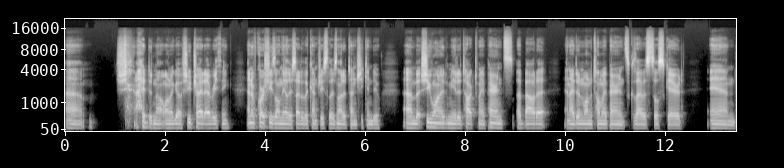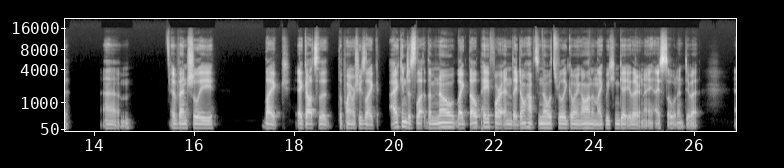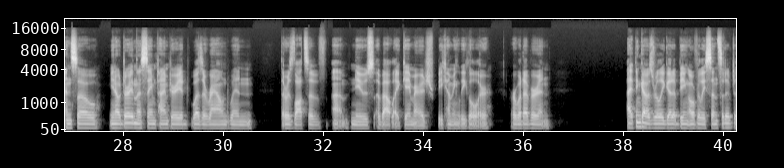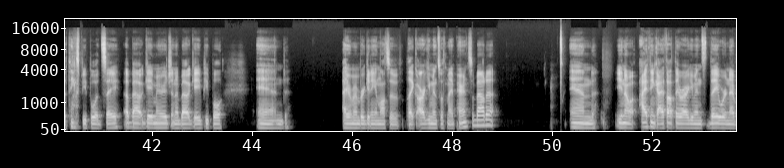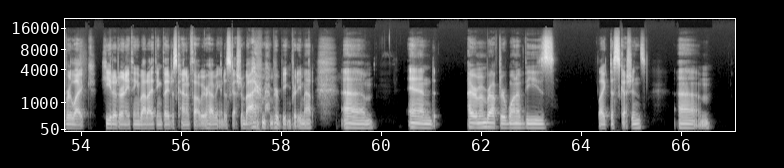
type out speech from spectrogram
um, she, I did not want to go. She tried everything. And of course, she's on the other side of the country, so there's not a ton she can do. Um, but she wanted me to talk to my parents about it. And I didn't want to tell my parents because I was still scared. And um, eventually, like, it got to the, the point where she's like, I can just let them know, like, they'll pay for it and they don't have to know what's really going on. And like, we can get you there. And I, I still wouldn't do it. And so you know, during the same time period was around when there was lots of um, news about like gay marriage becoming legal or or whatever, and I think I was really good at being overly sensitive to things people would say about gay marriage and about gay people, and I remember getting in lots of like arguments with my parents about it. And, you know, I think I thought they were arguments. They were never like heated or anything about it. I think they just kind of thought we were having a discussion, but I remember being pretty mad. Um, and I remember after one of these like discussions, um,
